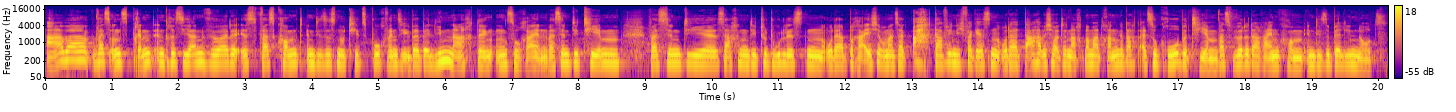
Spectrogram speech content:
Aber was uns brennend interessieren würde, ist, was kommt in dieses Notizbuch, wenn Sie über Berlin nachdenken, so rein? Was sind die Themen, was sind die Sachen, die To-Do-Listen oder Bereiche, wo man sagt, ach, darf ich nicht vergessen oder da habe ich heute Nacht nochmal dran gedacht, als so grobe Themen. Was würde da reinkommen in diese Berlin-Notes?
